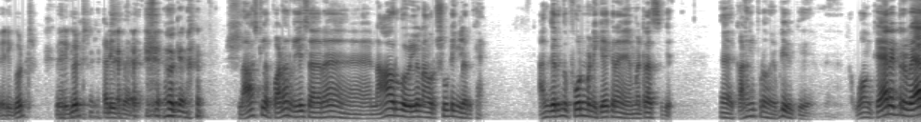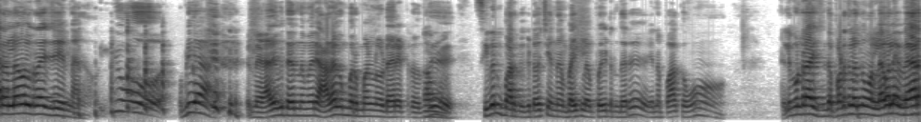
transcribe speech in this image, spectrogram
very good very good அடிப்பாரு. ஓகே லாஸ்ட்டில் படம் ரிலீஸ் ஆகிறேன் நாகர்கோவிலில் நான் ஒரு ஷூட்டிங்கில் இருக்கேன். அங்கேருந்து ஃபோன் பண்ணி கேட்குறேன் மெட்ராஸுக்கு. "ஏ, கடல் படம் எப்படி இருக்கு? உன் கேரக்டர் வேற லெவல் ராஜ்னாங்க ஐயோ அப்படியா? அதுக்கு தகுந்த மாதிரி அழகும் பெருமாள்னு ஒரு டைரக்டர் வந்து. சிவன் பார்க்கு கிட்ட வச்சு என்ன பைக்கில் போயிட்டு இருந்தாரு. என்னை பார்க்கவும் டெலிஃபோன் ராஜ் இந்த படத்துல இருந்து உன் லெவலே வேற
